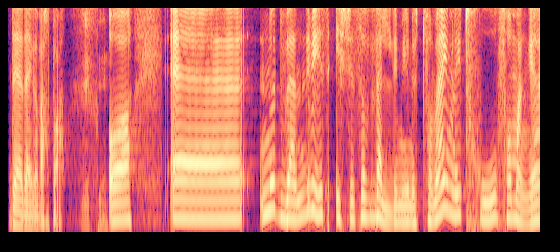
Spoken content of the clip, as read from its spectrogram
Det er det jeg har vært på. Riktig. Og eh, nødvendigvis ikke så veldig mye nytt for meg, men jeg tror for mange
